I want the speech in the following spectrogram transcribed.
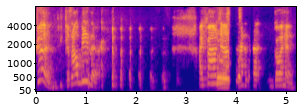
Good, because I'll be there. I found so, out that, that. Go ahead.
